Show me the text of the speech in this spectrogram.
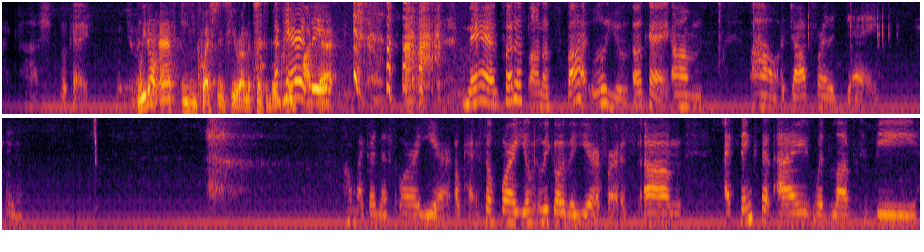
my gosh. Okay. We don't ask easy questions here on the Principal Apparently. podcast. Man, put us on a spot, will you? Okay. Um, wow, a job for the day. Hmm. Oh my goodness, or a year. Okay, so for a year, let me go to the year first. Um, I think that I would love to be.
